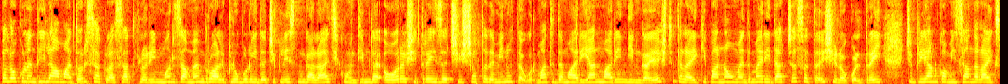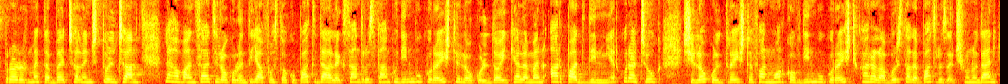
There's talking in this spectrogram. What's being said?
Pe locul întâi la amatori s-a clasat Florin Mărza, membru al clubului de ciclism Galați, cu un timp de o oră și 37 de minute, urmat de Marian Marin din Găiești, de la echipa Noumed Merida CST și locul 3, Ciprian Comisan de la Explorer MTB Challenge Tulcea. La avansați, locul întâi a fost ocupat de Alexandru Stancu din București, locul 2 Kelemen Arpad din Miercurea Ciuc și locul 3 Ștefan Morcov din București, care la vârsta de 41 de ani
